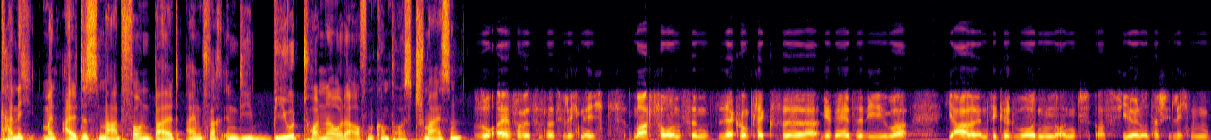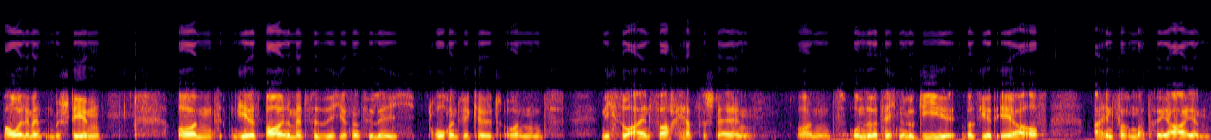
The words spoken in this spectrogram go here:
Kann ich mein altes Smartphone bald einfach in die Biotonne oder auf den Kompost schmeißen? So einfach ist es natürlich nicht. Smartphones sind sehr komplexe Geräte, die über Jahre entwickelt wurden und aus vielen unterschiedlichen Bauelementen bestehen. Und jedes Bauelement für sich ist natürlich hochentwickelt und nicht so einfach herzustellen. Und unsere Technologie basiert eher auf einfachen Materialien,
